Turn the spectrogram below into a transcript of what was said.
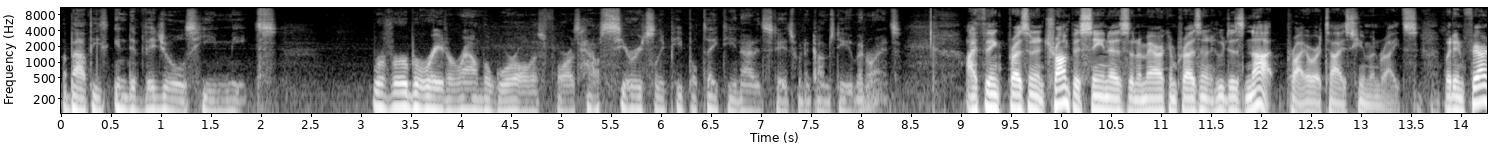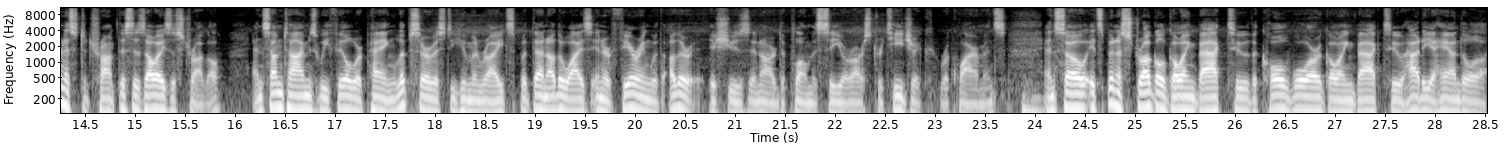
about these individuals he meets reverberate around the world as far as how seriously people take the United States when it comes to human rights? I think President Trump is seen as an American president who does not prioritize human rights. Mm-hmm. But in fairness to Trump, this is always a struggle. And sometimes we feel we're paying lip service to human rights, but then otherwise interfering with other issues in our diplomacy or our strategic requirements. Mm-hmm. And so it's been a struggle going back to the Cold War, going back to how do you handle a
